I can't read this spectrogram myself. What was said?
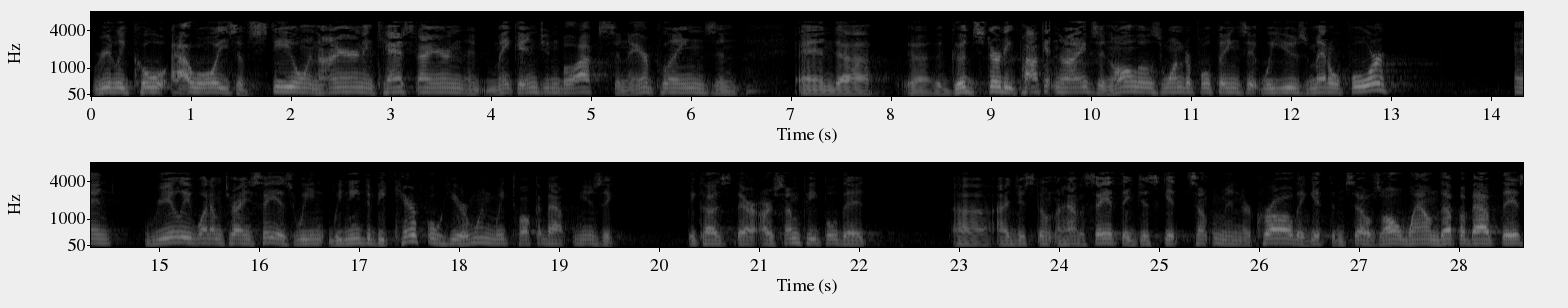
really cool alloys of steel and iron and cast iron that make engine blocks and airplanes and and uh, uh, good sturdy pocket knives and all those wonderful things that we use metal for. And really, what I'm trying to say is we we need to be careful here when we talk about music, because there are some people that uh, I just don't know how to say it. They just get something in their craw. They get themselves all wound up about this,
